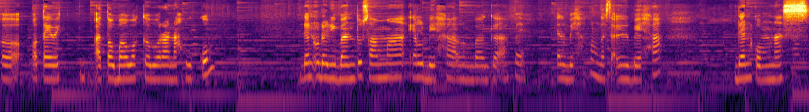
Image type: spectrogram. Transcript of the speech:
uh, eh, OTW atau bawa ke ranah hukum dan udah dibantu sama LBH lembaga apa ya? LBH kalau nggak salah LBH dan Komnas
